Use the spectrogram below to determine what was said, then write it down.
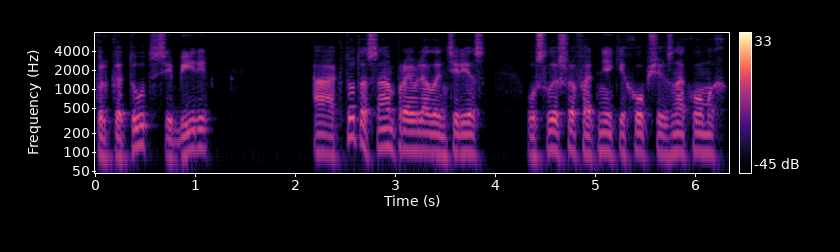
только тут, в Сибири, а кто-то сам проявлял интерес, услышав от неких общих знакомых.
